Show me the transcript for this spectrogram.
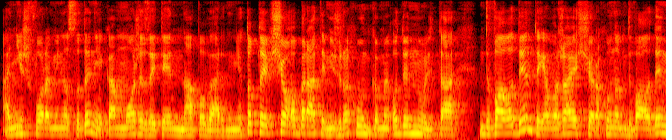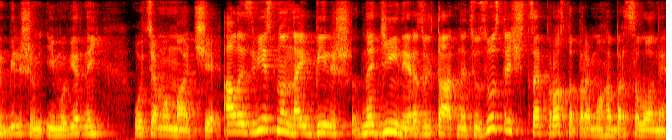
аніж фора мінус 1, яка може зайти на повернення. Тобто, якщо обирати між рахунками 1-0 та 2-1, то я вважаю, що рахунок 2-1 більш імовірний у цьому матчі. Але звісно, найбільш надійний результат на цю зустріч це просто перемога Барселони.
